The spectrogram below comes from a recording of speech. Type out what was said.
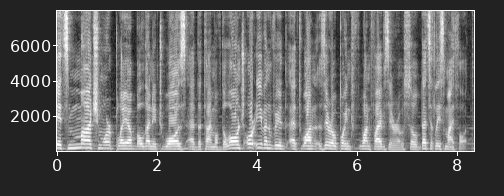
it's much more playable than it was at the time of the launch, or even with at one, 0.150, so that's at least my thought.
